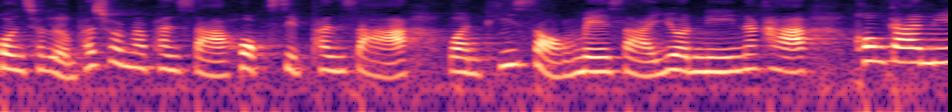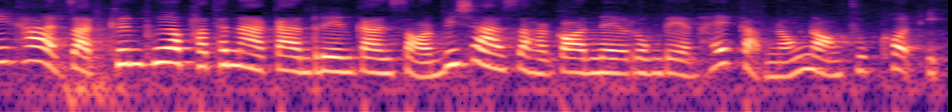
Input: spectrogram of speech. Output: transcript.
คลเฉลิมพระชนมพรรษา 60 พรรษา วันที่ 2 เมษายนนี้นะคะ โครงการนี้ค่ะจัดขึ้นเพื่อพัฒนาการเรียนการสอนวิชาสหกรณ์ในโรงเรียนให้กับน้องๆทุกคนอีก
